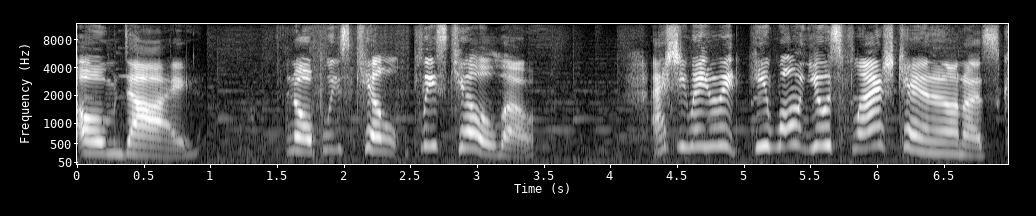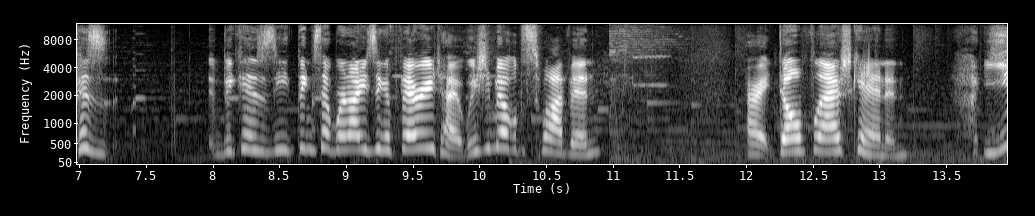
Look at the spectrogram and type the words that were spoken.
Ohm die. No, please kill. Please kill, though. Actually, wait, wait, wait. He won't use Flash Cannon on us, because because he thinks that we're not using a Fairy type. We should be able to swap in. All right, don't Flash Cannon. You!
